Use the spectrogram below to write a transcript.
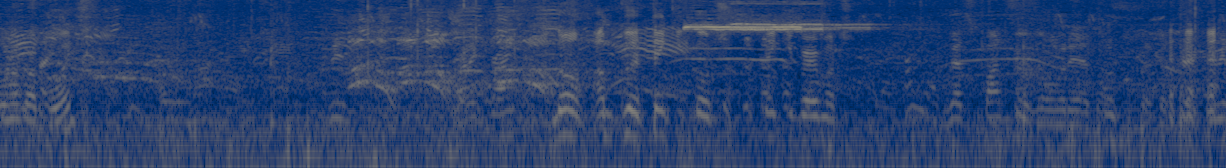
one of our boys? No, I'm good. Thank you, coach. Thank you very much. We got sponsors over there. though. Hey, you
